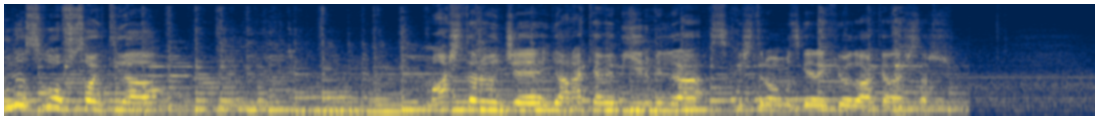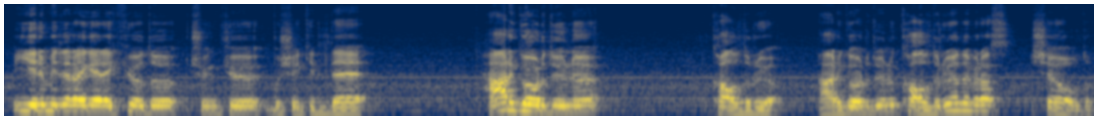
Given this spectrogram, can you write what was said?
Bu nasıl offside ya? Maçtan önce yan hakeme bir 20 lira sıkıştırmamız gerekiyordu arkadaşlar. Bir 20 lira gerekiyordu çünkü bu şekilde her gördüğünü kaldırıyor. Her gördüğünü kaldırıyor da biraz şey oldu.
